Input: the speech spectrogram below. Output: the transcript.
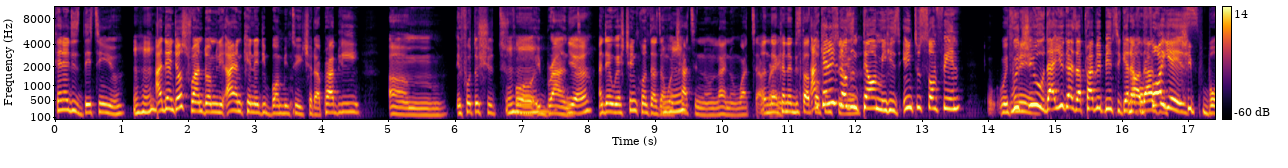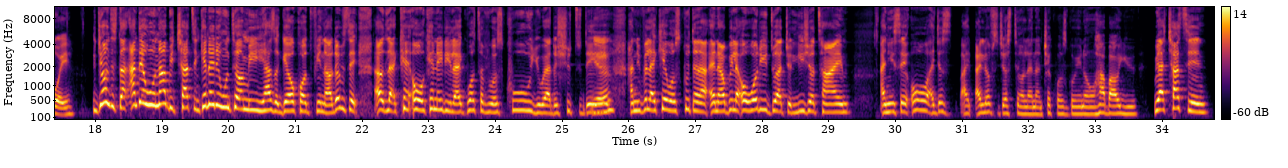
Kennedy's dating you. Mm-hmm. And then just randomly, I and Kennedy bump into each other. Probably um, a photo shoot for a brand. Mm-hmm. Yeah. And then we exchange contacts and we're chatting online on WhatsApp. And then right? Kennedy start talking Kennedy to you. And Kennedy doesn't tell me he's into something With, with me. you that you guys have probably been together Now for that's four a years. cheap boy. Do you understand? And they will now be chatting. Kennedy won't tell me he has a girl called Phyna. They'll say, I was like, oh, Kennedy, like, what's up? It was cool. You were at the shoot today. Yeah. And he'll be like, hey, it was cool. And, I, and I'll be like, oh, what do you do at your leisure time? And he say, oh, I just, I, I love to just stay online and check what's going on. How about you? We are chatting.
